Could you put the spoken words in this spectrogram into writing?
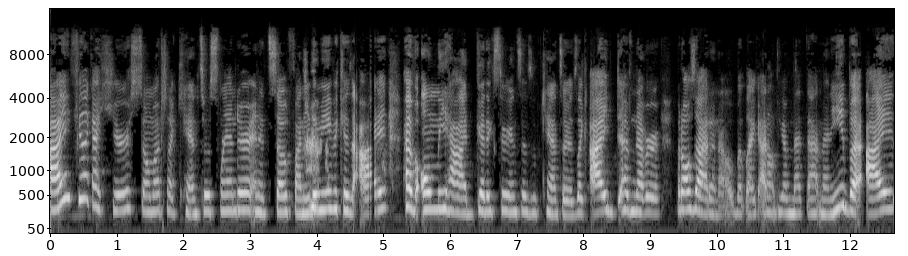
I feel like I hear so much like cancer slander, and it's so funny to me because I have only had good experiences with cancers. Like I have never, but also I don't know, but like I don't think I've met that many. But I,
